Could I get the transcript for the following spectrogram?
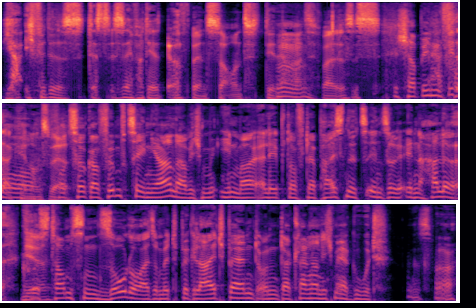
ja, ich finde, das, das ist einfach der Earthband-Sound, den er hat. Weil es ist Ich habe ihn vor, vor circa 15 Jahren, habe ich ihn mal erlebt auf der Peisnitzinsel in Halle. Chris ja. Thompson Solo, also mit Begleitband. Und da klang er nicht mehr gut. Das war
